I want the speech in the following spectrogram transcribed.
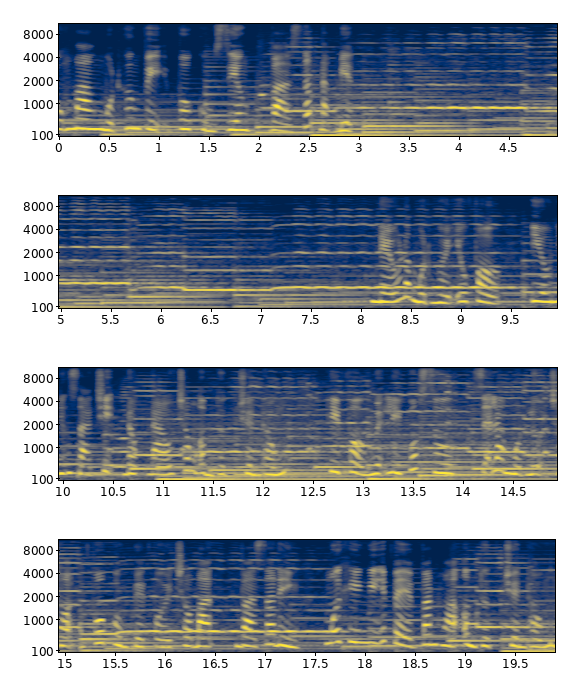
cũng mang một hương vị vô cùng riêng và rất đặc biệt. Nếu là một người yêu phở, yêu những giá trị độc đáo trong ẩm thực truyền thống, thì phở Nguyễn Lý Quốc Sư sẽ là một lựa chọn vô cùng tuyệt vời cho bạn và gia đình mỗi khi nghĩ về văn hóa ẩm thực truyền thống.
